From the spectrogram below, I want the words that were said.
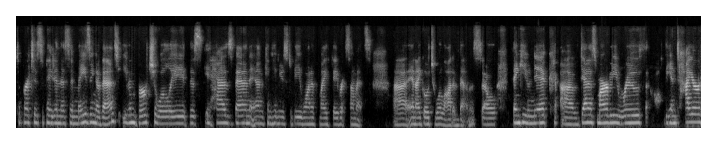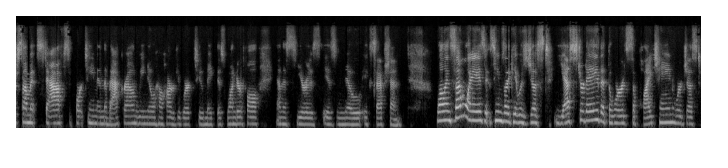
to participate in this amazing event, even virtually. This has been and continues to be one of my favorite summits, uh, and I go to a lot of them. So thank you, Nick, uh, Dennis, Marvy, Ruth, the entire summit staff support team in the background. We know how hard you work to make this wonderful, and this year is, is no exception. Well, in some ways, it seems like it was just yesterday that the words supply chain were just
